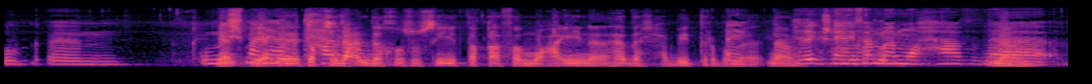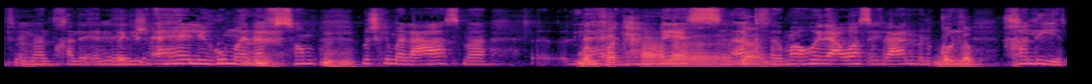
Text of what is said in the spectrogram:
و... ومش يعني, يعني تقصد عندها خصوصية ثقافة معينة هذا حبيت ربما أي. نعم. يعني فما محافظة نعم. في المنطقة لأن الأهالي هما نفسهم. مش كما العاصمة منفتحة الناس على... أكثر نعم. ما هو هذا عواصم العالم الكل خليط.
